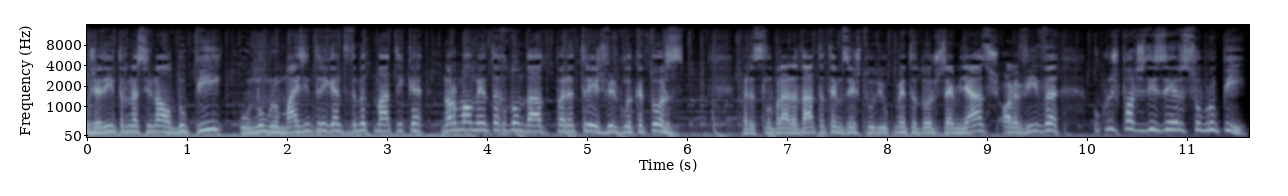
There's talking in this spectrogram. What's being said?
É Dia Internacional do Pi, o número mais intrigante da matemática, normalmente arredondado para 3,14. Para celebrar a data, temos em estúdio o comentador José Milhazes. Ora viva, o que nos podes dizer sobre o Pi?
